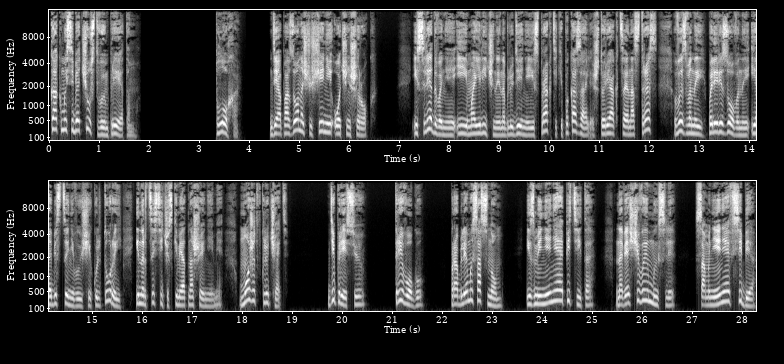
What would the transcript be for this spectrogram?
Как мы себя чувствуем при этом? Плохо. Диапазон ощущений очень широк. Исследования и мои личные наблюдения из практики показали, что реакция на стресс, вызванный поляризованной и обесценивающей культурой и нарциссическими отношениями, может включать депрессию, тревогу, проблемы со сном, изменение аппетита, навязчивые мысли, сомнения в себе,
